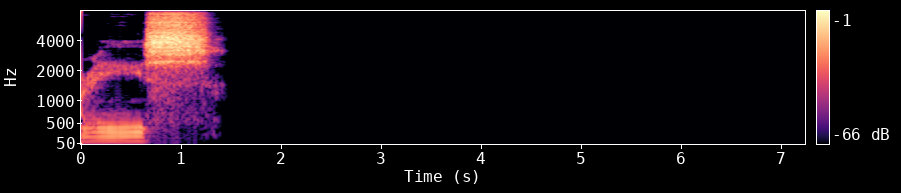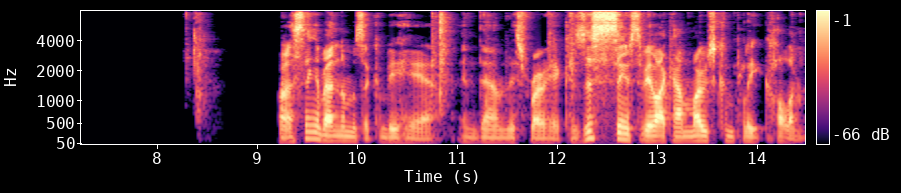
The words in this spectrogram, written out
Breeze. All right, let's think about numbers that can be here and down this row here, because this seems to be like our most complete column.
